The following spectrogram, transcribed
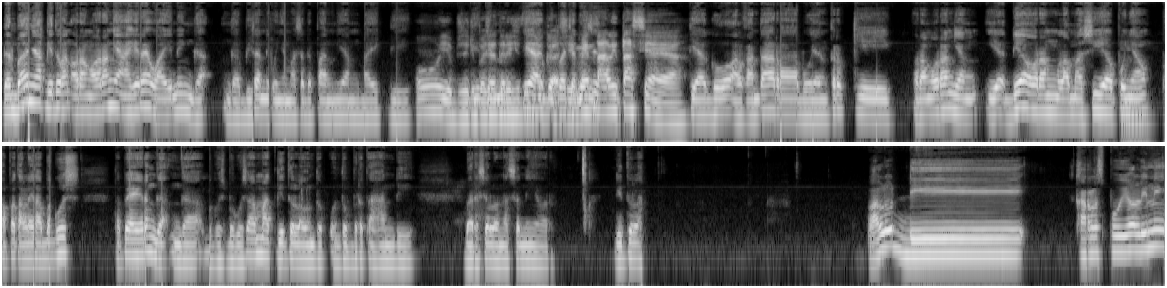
dan banyak gitu kan orang-orang yang akhirnya wah ini nggak nggak bisa nih punya masa depan yang baik di Oh iya bisa Di dibaca tim- dari situ iya, juga sih mentalitasnya ya. Thiago Alcantara, Boyan Krkic, orang-orang yang ya dia orang La Masia punya papat talenta bagus tapi akhirnya nggak nggak bagus-bagus amat gitu lah untuk untuk bertahan di Barcelona senior. Gitulah Lalu di Carlos Puyol ini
